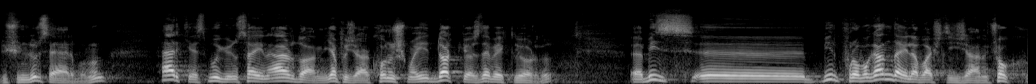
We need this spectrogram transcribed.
düşünülürse eğer bunun, herkes bugün Sayın Erdoğan'ın yapacağı konuşmayı dört gözle bekliyordu. Biz bir propaganda ile başlayacağını çok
